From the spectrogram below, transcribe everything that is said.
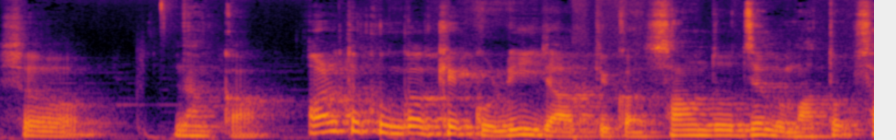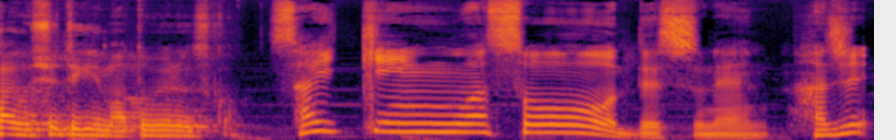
そうなんか新田君が結構リーダーっていうかサウンドを全部まと最終的にまとめるんですか？最近はそうですね。はじ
